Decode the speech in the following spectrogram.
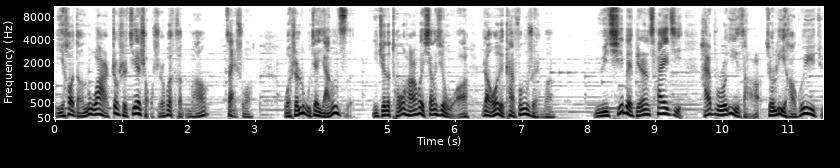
以后等陆二正式接手时会很忙。再说，我是陆家养子，你觉得同行会相信我让我给看风水吗？与其被别人猜忌，还不如一早就立好规矩，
